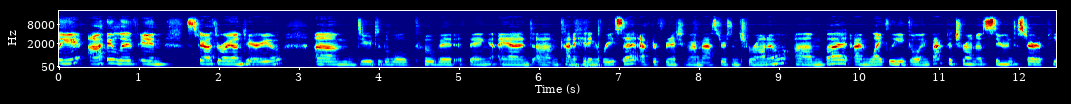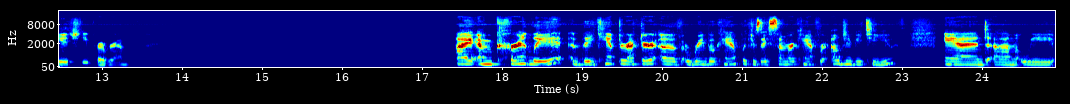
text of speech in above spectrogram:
currently, I live in Strathroy, Ontario, um, due to the whole COVID thing and um, kind of hitting reset after finishing my master's in Toronto. Um, but I'm likely going back to Toronto soon to start a PhD program. I am currently the camp director of Rainbow Camp, which is a summer camp for LGBT youth. And um, we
